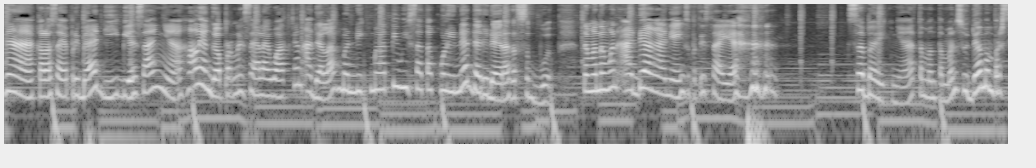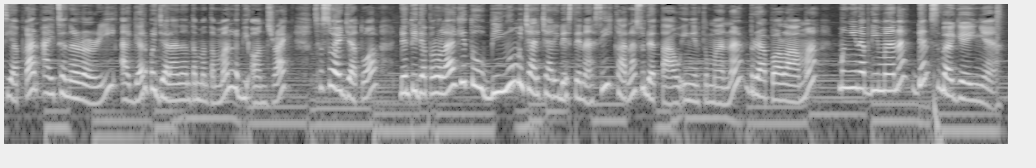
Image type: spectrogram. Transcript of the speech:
Nah, kalau saya pribadi, biasanya hal yang gak pernah saya lewatkan adalah menikmati wisata kuliner dari daerah tersebut. Teman-teman ada nggak nih yang seperti saya? Sebaiknya teman-teman sudah mempersiapkan itinerary agar perjalanan teman-teman lebih on track, sesuai jadwal, dan tidak perlu lagi tuh bingung mencari-cari destinasi karena sudah tahu ingin ke mana, berapa lama, menginap di mana, dan sebagainya.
